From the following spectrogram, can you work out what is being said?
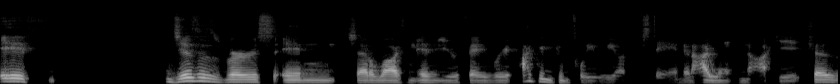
if GZA's verse in Shadowboxing isn't your favorite, I can completely understand and I won't knock it because,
